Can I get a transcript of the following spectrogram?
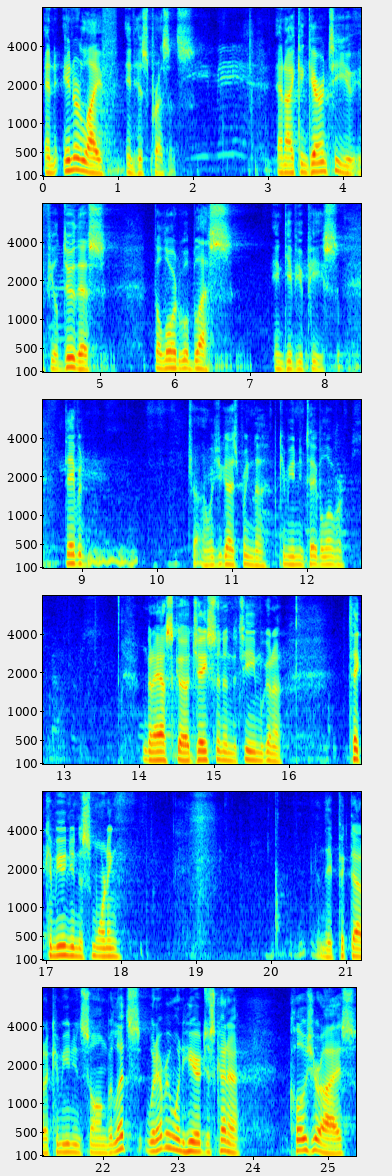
an inner life in His presence. And I can guarantee you, if you'll do this, the Lord will bless and give you peace. David, John, would you guys bring the communion table over? I'm going to ask uh, Jason and the team, we're going to take communion this morning. And they picked out a communion song. But let's, would everyone here just kind of close your eyes?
